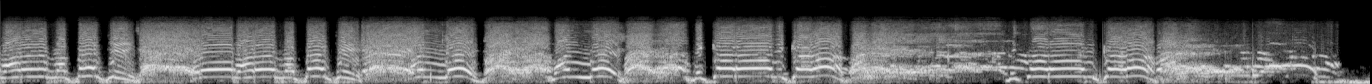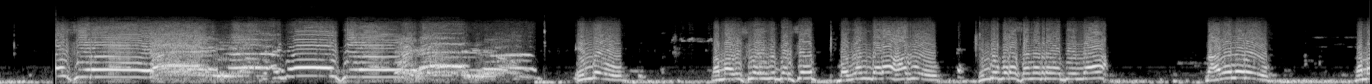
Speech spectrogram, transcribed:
भारत माता की बोलो भारत माता की वंदे वंदे धिकारा धिकारा ಇಂದು ನಮ್ಮ ವಿಶ್ವ ಹಿಂದೂ ಪರಿಷತ್ ಬಜರಂಗ್ ದಳ ಹಾಗೂ ಹಿಂದೂ ಪರ ಸಂಘಟನೆ ವತಿಯಿಂದ ನಾವೆಲ್ಲರೂ ನಮ್ಮ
